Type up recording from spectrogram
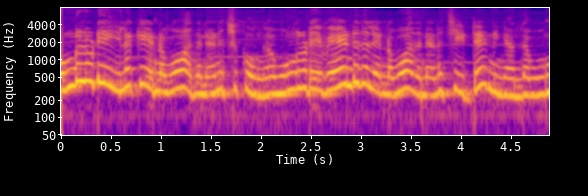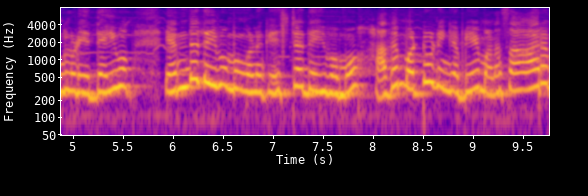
உங்களுடைய இலக்கு என்னவோ அதை நினச்சிக்கோங்க. உங்களுடைய வேண்டுதல் என்னவோ அதை நினச்சிக்கிட்டு நீங்கள் அந்த உங்களுடைய தெய்வம் எந்த தெய்வம் உங்களுக்கு இஷ்ட தெய்வமோ அதை மட்டும் நீங்கள் அப்படியே மனசார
